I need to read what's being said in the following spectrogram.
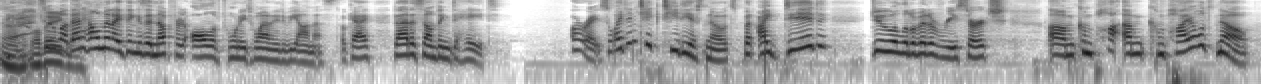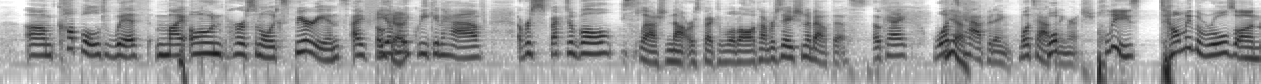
All right, well, So, there you go. that helmet I think is enough for all of 2020 to be honest. Okay, that is something to hate. All right, so I didn't take tedious notes, but I did do a little bit of research. Um, compi- um compiled no, um, coupled with my own personal experience, I feel Okay. like we can have a respectable slash not respectable at all conversation about this. Okay, what's Yeah. happening? What's Well, happening, Rich? please tell me the rules on.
